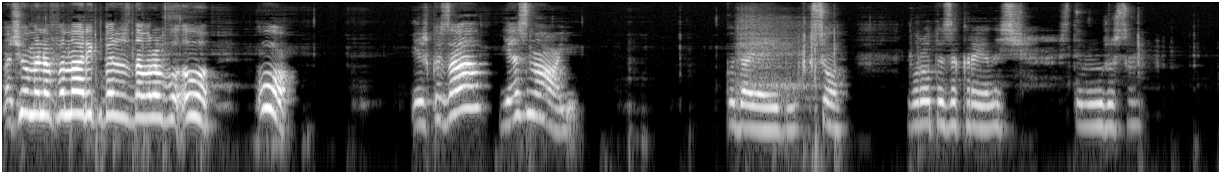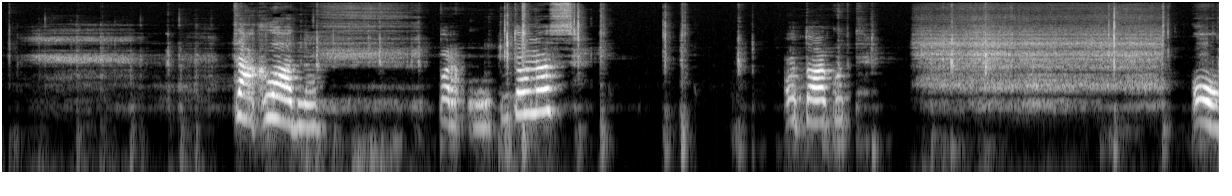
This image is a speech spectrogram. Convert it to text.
а чого в мене фонарик перестав робити? О! О! Я ж казав, я знаю. Куди я йду? Все. Ворота закрились з тим ужасом. Так, ладно. Паркур тут у нас. Отак от. О!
